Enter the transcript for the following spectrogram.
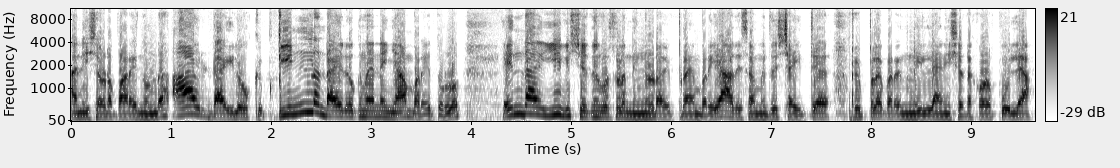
അനീഷ് അവിടെ പറയുന്നുണ്ട്. ആ ഒരു ഡയലോഗ് കിണ്ണം ഡയലോഗ് തന്നെ ഞാൻ പറയത്തുള്ളൂ. എന്താ ഈ വിഷയത്തിനെ കുറിച്ചുള്ള നിങ്ങളുടെ അഭിപ്രായം പറയുക? അതേ സമയത്ത് ശൈത്യ റിപ്ലൈ പറയുന്നുണ്ട് ഇല്ല അനീഷേട്ടാ കുഴപ്പമില്ല.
